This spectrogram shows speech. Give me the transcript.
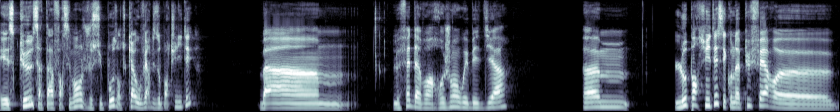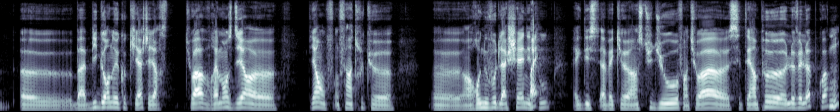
Est-ce que ça t'a forcément, je suppose, en tout cas, ouvert des opportunités? Ben, le fait d'avoir rejoint Webedia, euh, l'opportunité, c'est qu'on a pu faire euh, euh, bah, bigorneau et coquillage, c'est-à-dire, tu vois, vraiment se dire, euh, viens, on, fait un truc, un renouveau de la chaîne et Ouais. tout, avec, des, avec un studio, enfin, tu vois, c'était un peu level up, quoi. Mhm.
